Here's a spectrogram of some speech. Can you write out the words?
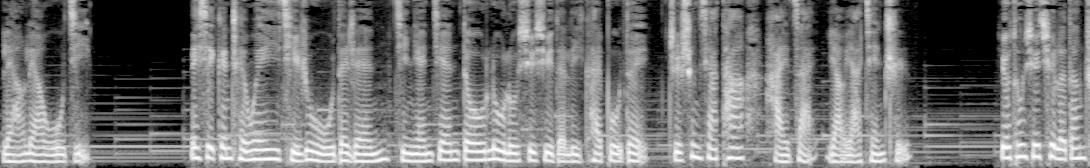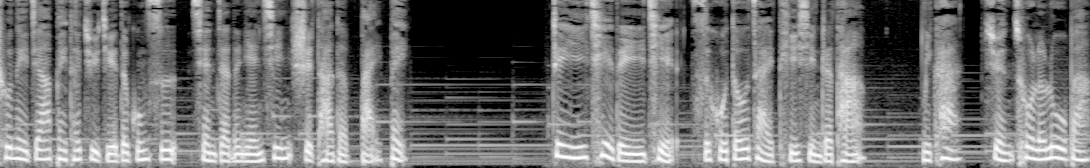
寥寥无几。那些跟陈薇一起入伍的人，几年间都陆陆续续的离开部队，只剩下他还在咬牙坚持。有同学去了当初那家被他拒绝的公司，现在的年薪是他的百倍。这一切的一切，似乎都在提醒着他：你看，选错了路吧。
